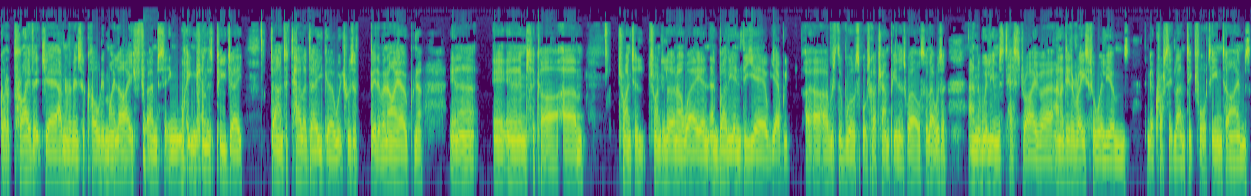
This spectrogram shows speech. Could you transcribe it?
got a private jet. I've never been so cold in my life. I'm sitting waiting on this PJ down to Talladega, which was a bit of an eye opener in a in an IMSA car. Um, trying to trying to learn our way, and, and by the end of the year, yeah, we I, I, was the world sports car champion as well. So that was a, and the Williams test driver, and I did a race for Williams. I think I crossed the Atlantic 14 times.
